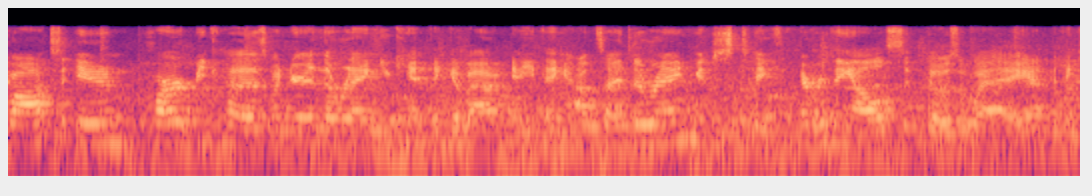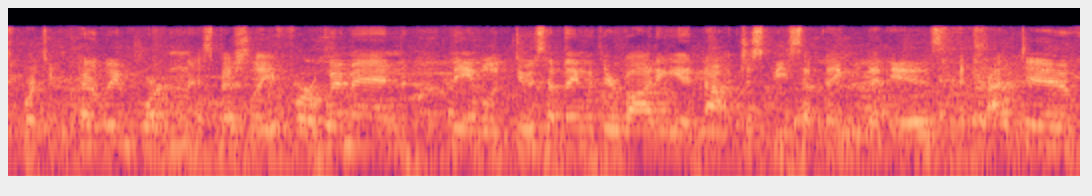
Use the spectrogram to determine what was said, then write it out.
box in part because when you're in the ring, you can't think about anything outside the ring. It just takes everything else it goes away. I think sports are incredibly important, especially for women, being able to do something with your body and not just be something that is attractive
